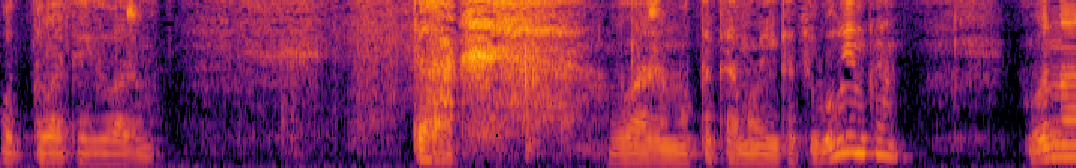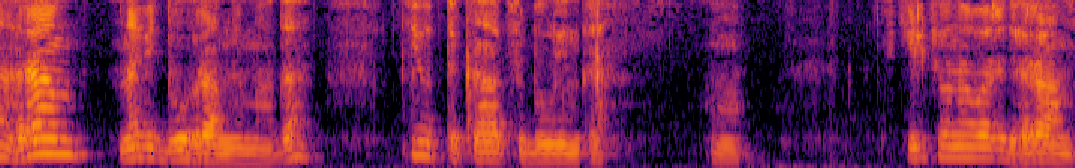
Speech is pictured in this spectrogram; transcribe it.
От давайте їх зважимо. Так, важимо. От така маленька цибулинка. Вона грам, навіть 2 грам нема, да? І от така цибулинка. О. Скільки вона важить? Грам.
